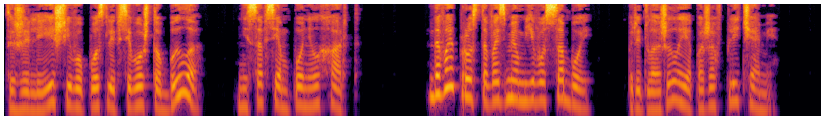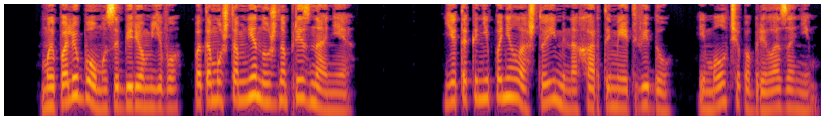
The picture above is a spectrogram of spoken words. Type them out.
«Ты жалеешь его после всего, что было?» Не совсем понял Харт. «Давай просто возьмем его с собой», предложила я, пожав плечами. «Мы по-любому заберем его, потому что мне нужно признание». Я так и не поняла, что именно Харт имеет в виду, и молча побрела за ним.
